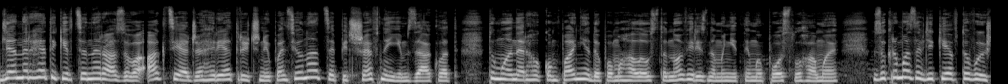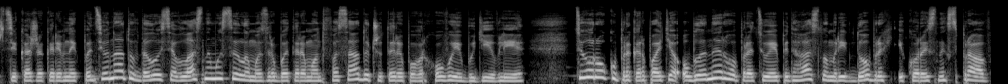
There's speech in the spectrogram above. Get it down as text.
Для енергетиків це не разова акція, адже геріатричний пансіонат це підшефний їм заклад. Тому енергокомпанія допомагала установі різноманітними послугами. Зокрема, завдяки автовишці, каже керівник пансіонату, вдалося власними силами зробити ремонт фасаду чотириповерхової будівлі. Цього року Прикарпаття Обленерго працює під гаслом Рік добрих і корисних справ.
